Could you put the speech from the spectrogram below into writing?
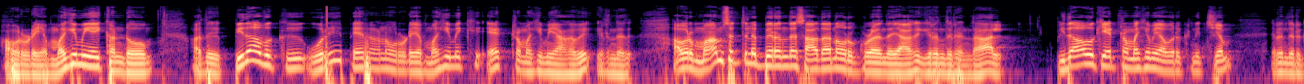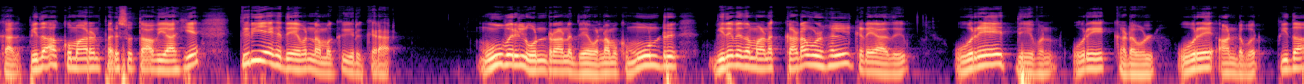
அவருடைய மகிமையை கண்டோம். அது பிதாவுக்கு ஒரே பேரானவருடைய மகிமைக்கு ஏற்ற மகிமையாகவே இருந்தது. அவர் மாம்சத்தில் பிறந்த சாதாரண ஒரு குழந்தையாக இருந்திருந்தால் பிதாவுக்கு ஏற்ற மகிமை அவருக்கு நிச்சயம் இருந்திருக்காது. பிதா குமாரன் பரிசுத்தாவியாகிய திரியேக தேவன் நமக்கு இருக்கிறார். மூவரில் ஒன்றான தேவன். நமக்கு மூன்று விதவிதமான கடவுள்கள் கிடையாது. ஒரே தேவன் ஒரே கடவுள் ஒரே ஆண்டவர் பிதா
